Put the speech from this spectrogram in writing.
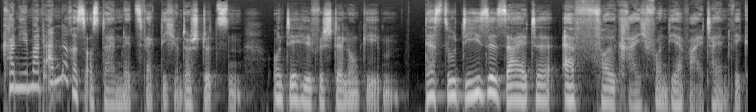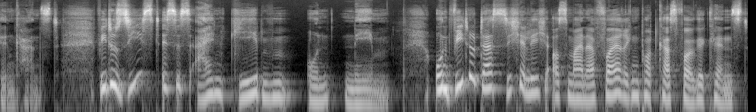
kann jemand anderes aus deinem Netzwerk dich unterstützen und dir Hilfestellung geben dass du diese Seite erfolgreich von dir weiterentwickeln kannst. Wie du siehst, ist es ein Geben und Nehmen. Und wie du das sicherlich aus meiner vorherigen Podcast-Folge kennst,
